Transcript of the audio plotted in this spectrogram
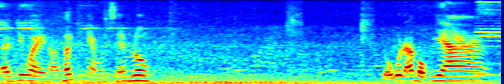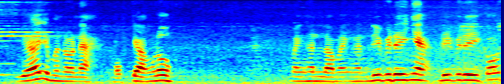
Đây em chỉ quay nội thất cho nhà mình xem luôn. Chủ đã bọc da ghế cho mình rồi nè bột trần luôn. Màn hình là màn hình DVD nha. DVD có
